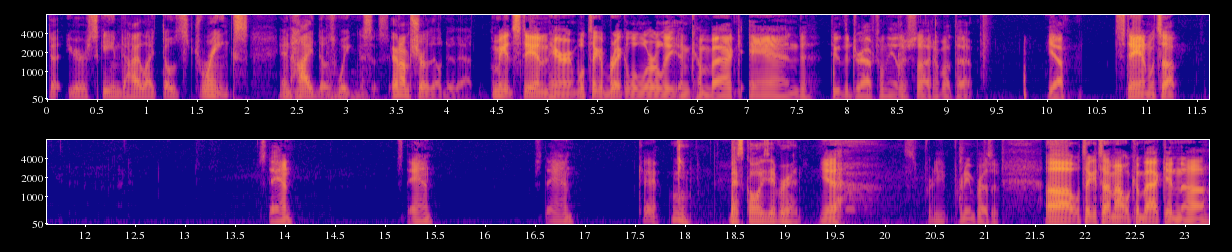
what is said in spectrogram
to, your scheme to highlight those strengths and hide those weaknesses. And I'm sure they'll do that. Let me get Stan in here. We'll take a break a little early and come back and do the draft on the other side. How about that? Yeah. Stan, what's up? Stan? Stan? Stan? Okay. Best call he's ever had. Yeah. It's pretty pretty impressive. Uh, we'll take a time out. We'll come back and uh,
